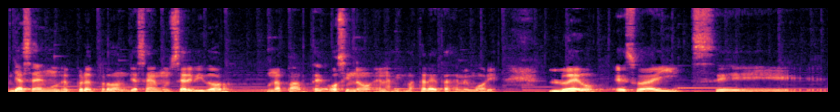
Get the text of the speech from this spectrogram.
ya sea en un, perdón, ya sea en un servidor una parte o si no en las mismas tarjetas de memoria. Luego eso ahí se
